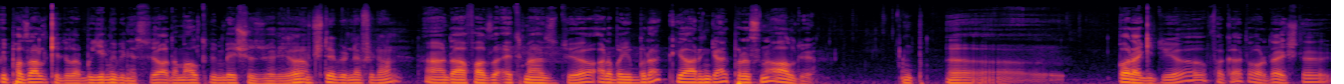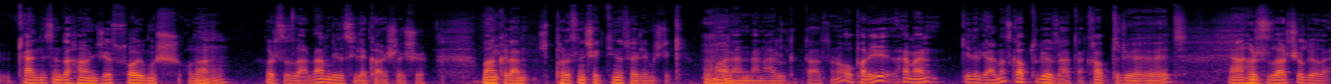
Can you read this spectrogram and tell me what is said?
bir pazarlık ediyorlar. Bu 20 bin istiyor. Adam 6500 veriyor. Üçte birine filan. Ha, daha fazla etmez diyor. Arabayı bırak yarın gel parasını al diyor. Ee, bara gidiyor fakat orada işte kendisini daha önce soymuş olan hı hı hırsızlardan birisiyle karşılaşıyor. Bankadan parasını çektiğini söylemiştik. Hı-hı. Madenden ayrıldıktan sonra. O parayı hemen gelir gelmez kaptırıyor zaten. Kaptırıyor evet. Yani hırsızlar çalıyorlar.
